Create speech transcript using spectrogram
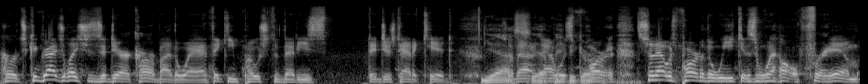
hurts. Congratulations to Derek Carr, by the way. I think he posted that he's they just had a kid. Yes, so that, yeah, that was girl. part. So that was part of the week as well for him,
